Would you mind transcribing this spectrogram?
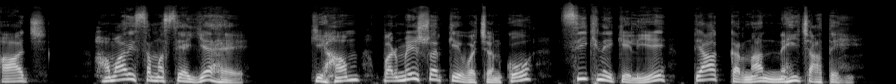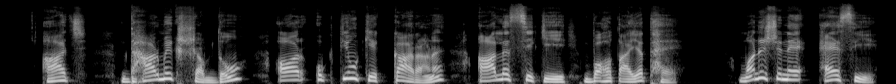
आज हमारी समस्या यह है कि हम परमेश्वर के वचन को सीखने के लिए त्याग करना नहीं चाहते हैं। आज धार्मिक शब्दों और उक्तियों के कारण आलस्य की बहुतायत है। मनुष्य ने ऐसी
